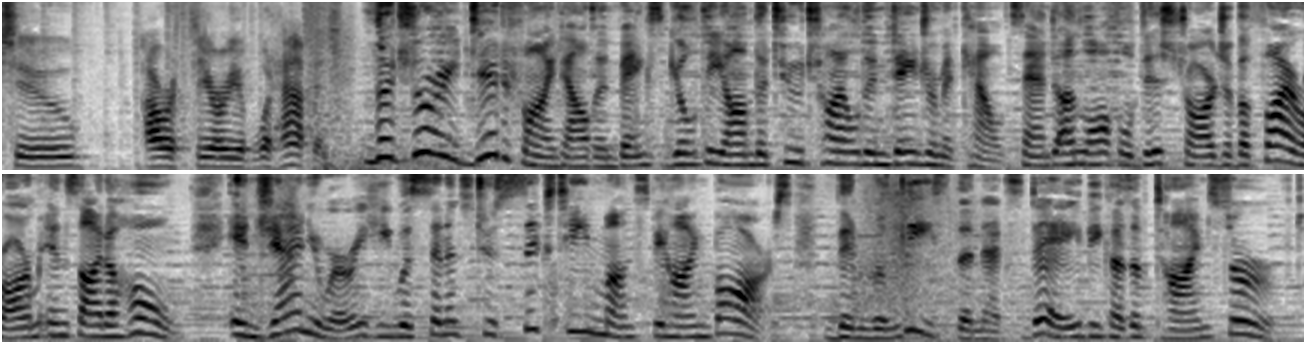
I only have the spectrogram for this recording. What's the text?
to our theory of what happened. The jury did find Alvin Banks guilty on the two child endangerment counts and unlawful discharge of a firearm inside a home. In January, he was sentenced to 16 months behind bars, then released the next day because of time served.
